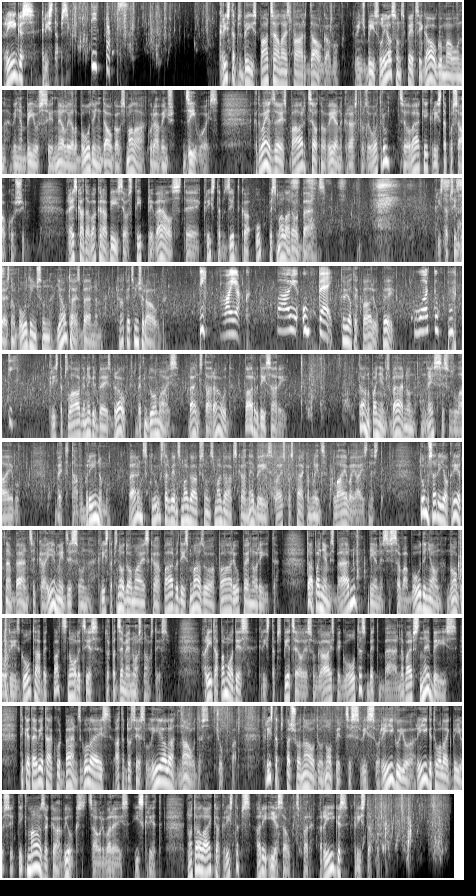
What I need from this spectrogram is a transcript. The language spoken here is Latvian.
Rīgas Kristaps. Titaps. Kristaps bijis pārcēlājs pār Daugavu. Viņš bija liels un spēcīga auguma, un viņam bijusi neliela būdiņa Daugavas malā, kurā viņš dzīvojis. Kad vajadzējis pārcelt no viena krasta uz otru, cilvēki Kristapu saukuši. Reiz kādā vakarā bijis jau stipri vēls, te Kristaps dzird, kā upes malā raud bērns. Kristaps izgājis no būdiņas un jautājas bērnam, kāpēc viņš raud. Tik vajag. Pāri upei. Tev jātiek pāri upei. Otru puti. Kristaps lāga negribējis braukt, bet nu domājis, bērns tā raud, pārvadīs arī. Tā nu paņēmis bērnu un nesis uz laivu. Bet tavu brīnumu bērns kļūst ar vien smagāks un smagāks, kā nebijis vairs pa spēkam līdz laivai aiznest. Tums arī jau krietnā bērns it kā iemidzis, un Kristaps nodomājis, ka pārvadīs mazo pāri upē no rīta. Tā paņēmis bērnu, ienesis savā būdiņā un noguldījis gultā, bet pats nolicies turpat zemē nosnausties. Rītā pamodies, Kristaps piecēlies un gājis pie gultas, bet bērna vairs nebijis. Tikai tajā vietā, kur bērns gulējis, atradusies liela naudas čupa. Kristaps par šo naudu nopircis visu Rīgu, jo Rīga tolaik bijusi tik maza, kā vilks cauri varējis izskriet. No tā laika Kristaps arī iesaukts par Rīgas Kristapu.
